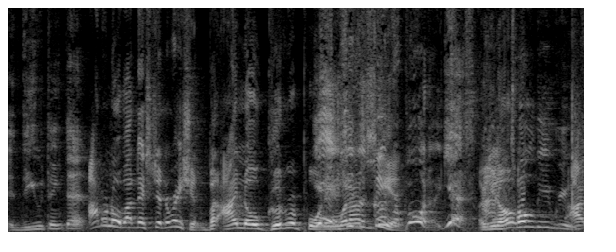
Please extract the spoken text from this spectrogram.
Uh, Do you think that? I don't know about next generation, but I know good reporting yeah, when she's I a see good it. reporter. Yes, You I know, totally agree with I-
